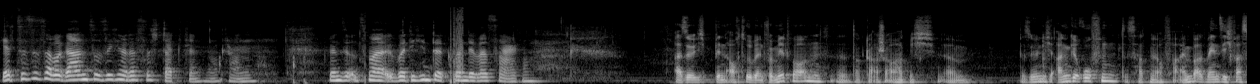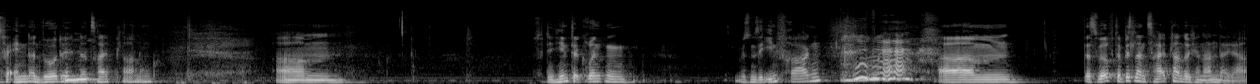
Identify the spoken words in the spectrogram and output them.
jetzt ist es aber gar nicht so sicher, dass es stattfinden kann. Können Sie uns mal über die Hintergründe was sagen? Also ich bin auch darüber informiert worden. Äh, Dr. Aschauer hat mich ähm, persönlich angerufen. Das hatten wir auch vereinbart, wenn sich was verändern würde mhm. in der mhm. Zeitplanung. Ähm, zu den Hintergründen müssen Sie ihn fragen. ähm, das wirft ein bisschen einen Zeitplan durcheinander, ja.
